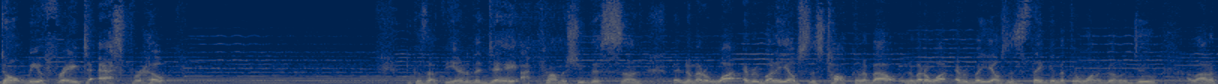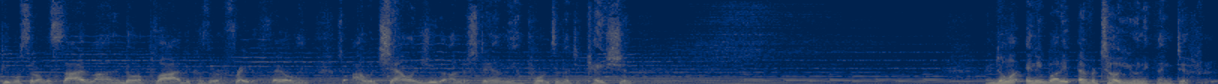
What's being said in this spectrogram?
Don't be afraid to ask for help. Because at the end of the day, I promise you this, son, that no matter what everybody else is talking about, no matter what everybody else is thinking that they're going to do, a lot of people sit on the sideline and don't apply because they're afraid of failing. So I would challenge you to understand the importance of education And don't let anybody ever tell you anything different.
